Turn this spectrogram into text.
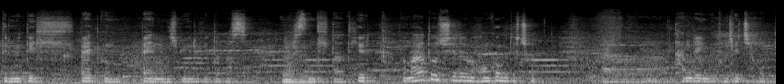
тэр мэдээлэл байдгүй байна гэж би ерөөдөө бас харсан л та. Тэгэхээр магадгүй жишээлбэл Хонконгд очиход та нарын ингэ төлөж авахд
